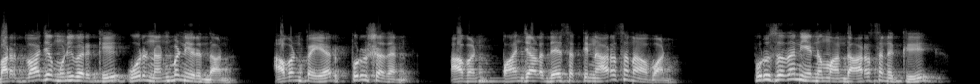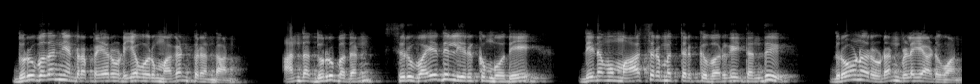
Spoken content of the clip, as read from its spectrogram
பரத்வாஜ முனிவருக்கு ஒரு நண்பன் இருந்தான். அவன் பெயர் புருஷதன். அவன் பாஞ்சால தேசத்தின் அரசனாவான். புருஷதன் என்னும் அந்த அரசனுக்கு துருபதன் என்ற பெயருடைய ஒரு மகன் பிறந்தான். அந்த துருபதன் சிறு வயதில் இருக்கும்போதே தினமும் ஆசிரமத்திற்கு வருகை தந்து துரோணருடன் விளையாடுவான்.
